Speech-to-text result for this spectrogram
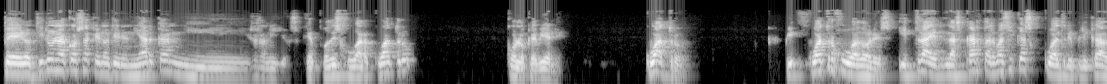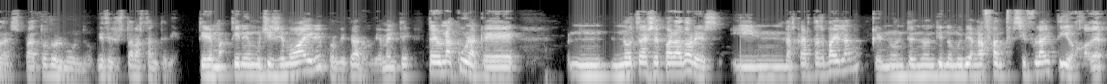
Pero tiene una cosa que no tiene ni Arcan ni esos anillos, que podéis jugar cuatro con lo que viene. Cuatro. Cuatro jugadores y trae las cartas básicas cuatriplicadas para todo el mundo. Dices, está bastante bien. Tiene, tiene muchísimo aire, porque claro, obviamente. Trae una cuna que mm, no trae separadores y las cartas bailan, que no entiendo, no entiendo muy bien a Fantasy Flight, tío, joder,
